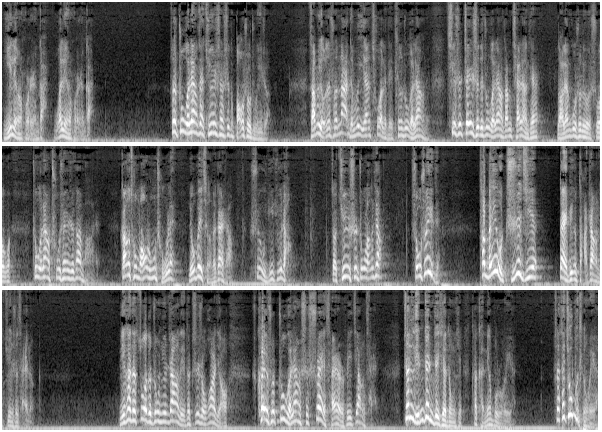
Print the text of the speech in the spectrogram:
你领伙人干，我领伙人干。所以诸葛亮在军事上是个保守主义者。咱们有的说，那得魏延错了，得听诸葛亮的。其实真实的诸葛亮，咱们前两天老梁故事里有说过，诸葛亮出身是干嘛的？刚从茅庐出来，刘备请他干啥？税务局局长，叫军师中郎将，收税的。他没有直接带兵打仗的军事才能。你看他坐到中军帐里，他指手画脚。可以说诸葛亮是帅才而非将才，真临阵这些东西他肯定不如魏延，所以他就不听魏延。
